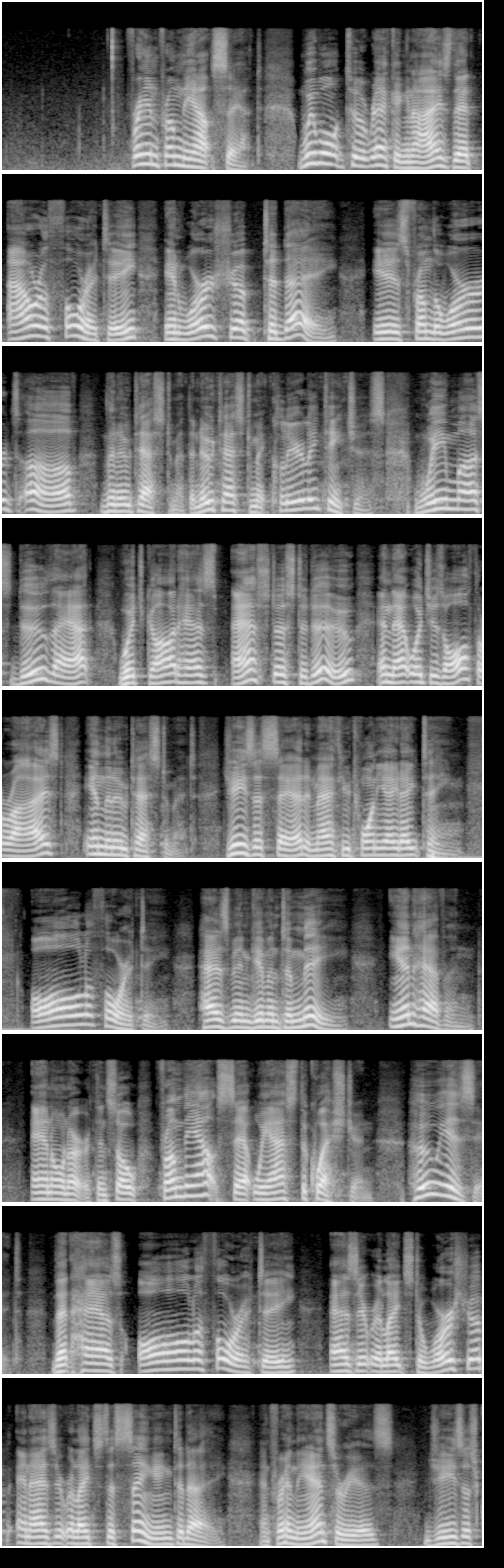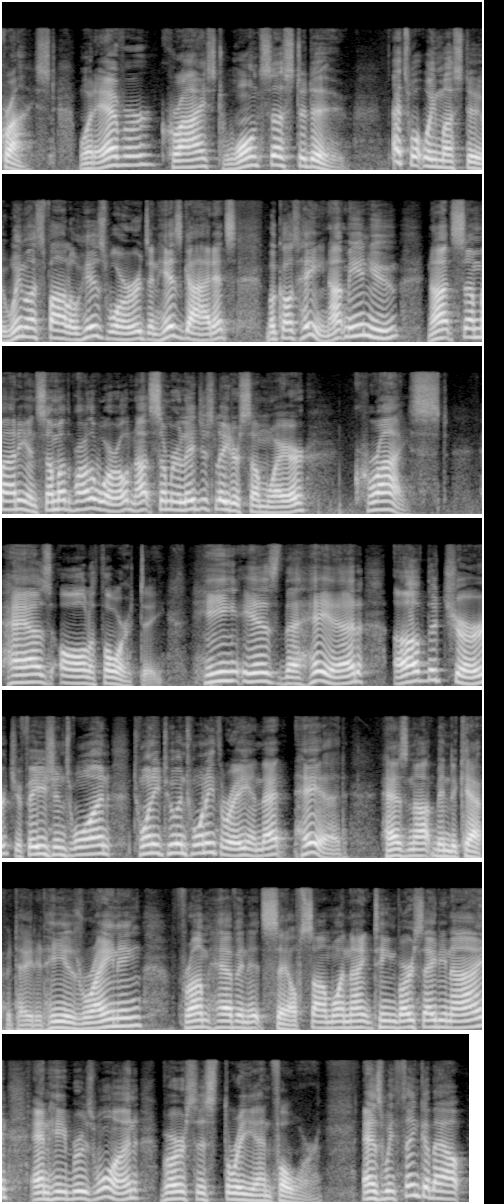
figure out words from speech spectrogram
Friend, from the outset, we want to recognize that our authority in worship today is from the words of the New Testament. The New Testament clearly teaches we must do that which God has asked us to do and that which is authorized in the New Testament. Jesus said in Matthew 28, 18, All authority has been given to me in heaven and on earth. And so from the outset we ask the question, who is it that has all authority as it relates to worship and as it relates to singing today? And friend, the answer is Jesus Christ. Whatever Christ wants us to do, that's what we must do. We must follow His words and His guidance because He, not me and you, not somebody in some other part of the world, not some religious leader somewhere, Christ has all authority. He is the head of the church, Ephesians 1, 22 and 23, and that head has not been decapitated. He is reigning from heaven itself. Psalm 119 verse 89 and Hebrews 1 verses 3 and 4. As we think about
